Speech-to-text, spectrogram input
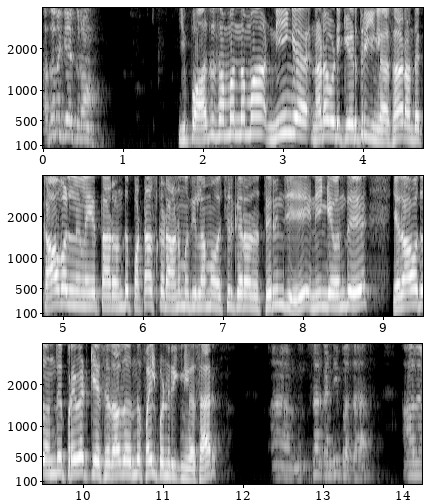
அதானே கேட்குறோம் இப்போ அது சம்பந்தமாக நீங்கள் நடவடிக்கை எடுத்திருக்கீங்களா சார்? அந்த காவல் நிலையத்தார் வந்து பட்டாசு கடை அனுமதி இல்லாமல் வச்சுருக்கிறத தெரிஞ்சு நீங்கள் வந்து ஏதாவது வந்து ப்ரைவேட் கேஸ் ஏதாவது வந்து ஃபைல் பண்ணியிருக்கீங்களா சார்? சார் கண்டிப்பாக சார். அதை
